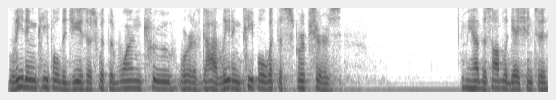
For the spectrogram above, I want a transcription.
leading people to Jesus with the one true Word of God, leading people with the Scriptures. We have this obligation to,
